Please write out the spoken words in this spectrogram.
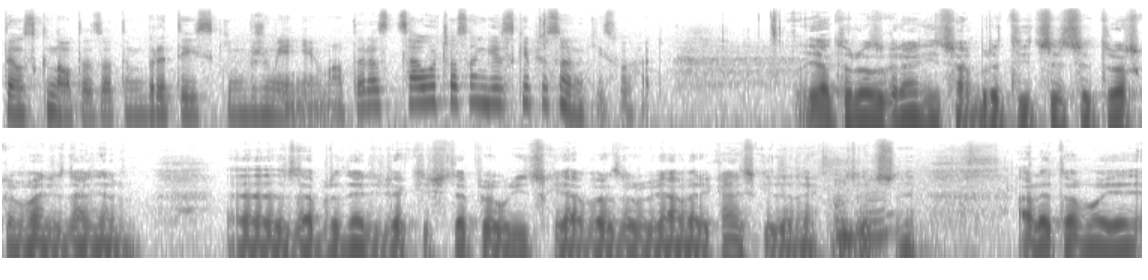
tęsknotę za tym brytyjskim brzmieniem, a teraz cały czas angielskie piosenki słychać. Ja tu rozgraniczam. Brytyjczycy troszkę moim zdaniem e, zabrnęli w jakieś ślepe uliczki. Ja bardzo lubię amerykański rynek muzyczny, ale to moje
